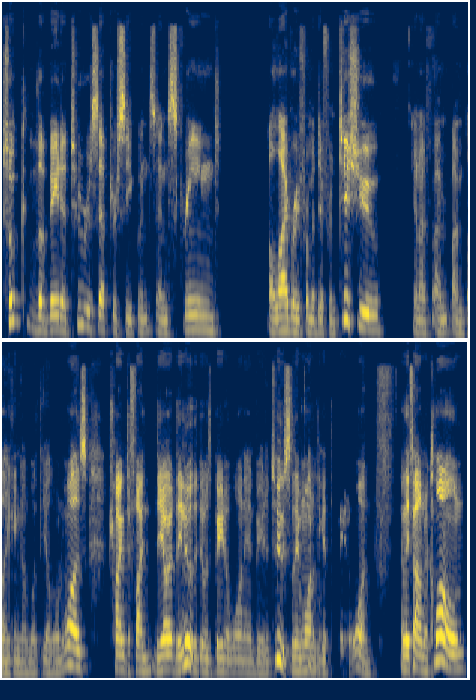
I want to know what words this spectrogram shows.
took the beta 2 receptor sequence and screened a library from a different tissue. And I, am I'm blanking on what the other one was, trying to find the they knew that there was beta 1 and beta 2. So they wanted mm-hmm. to get the beta 1. And they found a clone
